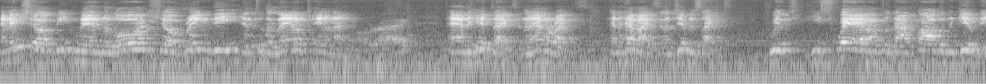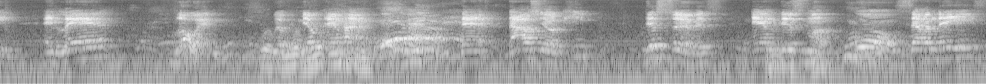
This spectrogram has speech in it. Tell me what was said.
And it shall be when the Lord shall bring thee into the land of Canaanite, All right. and the Hittites, and the Amorites, and the Hivites, and the Jebusites, which he sware unto thy father to give thee, a land flowing with milk and honey, that thou shalt keep this service in this month. Yes. Seven days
